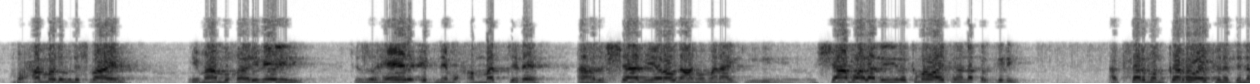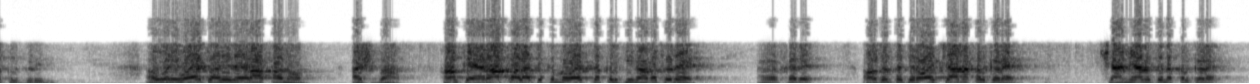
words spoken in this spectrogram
محمد ابن اسماعیل امام بخاری ویلي دي چې زهير ابن محمد چې ده اهل الشام يرون عنه مناكي الشام ولا غيره کوم روایتونه نقل کړي اکثر منکر روایتونه ته نقل کړي دي او روایت اهل العراق عنه اشبه ها که عراق ولا ته کوم روایت نقل کړي هغه څه ده هغه خره او دلته روایت چا نقل کړي شامیانو ته نقل کړي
